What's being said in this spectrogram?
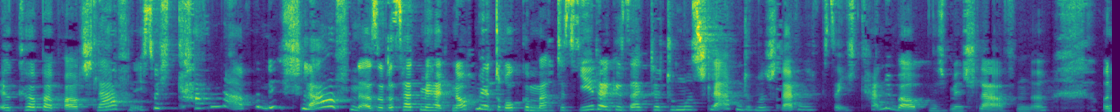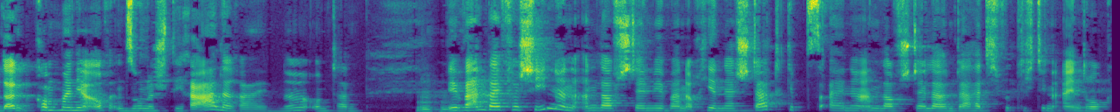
ihr Körper braucht schlafen. Ich so, ich kann aber nicht schlafen. Also das hat mir halt noch mehr Druck gemacht, dass jeder gesagt hat, du musst schlafen, du musst schlafen. Ich habe gesagt, ich kann überhaupt nicht mehr schlafen. Ne? Und dann kommt man ja auch in so eine Spirale rein. Ne? Und dann Mhm. Wir waren bei verschiedenen Anlaufstellen. Wir waren auch hier in der Stadt, gibt es eine Anlaufstelle und da hatte ich wirklich den Eindruck,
